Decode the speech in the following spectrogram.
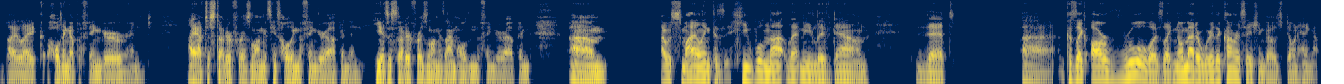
by like holding up a finger and i have to stutter for as long as he's holding the finger up and then he has to stutter for as long as i'm holding the finger up. And um i was smiling because he will not let me live down that because uh, like our rule was like no matter where the conversation goes don't hang up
